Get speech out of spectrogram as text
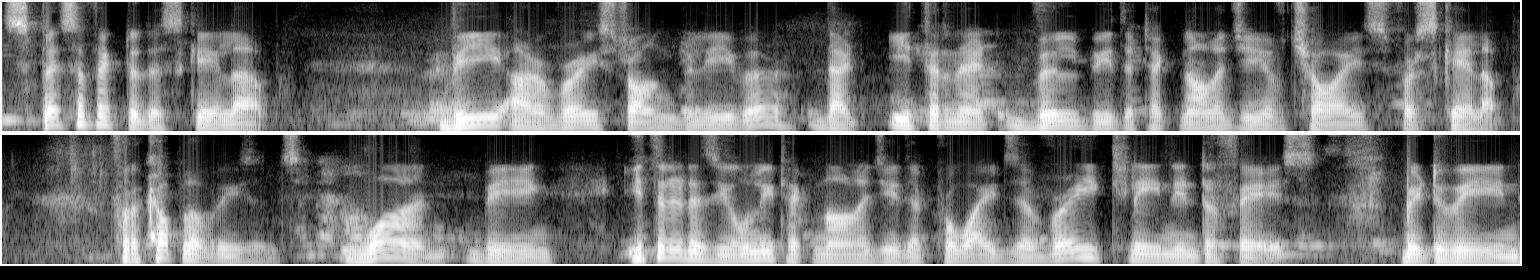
Specific to the scale up, we are a very strong believer that Ethernet will be the technology of choice for scale up for a couple of reasons. One being Ethernet is the only technology that provides a very clean interface between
